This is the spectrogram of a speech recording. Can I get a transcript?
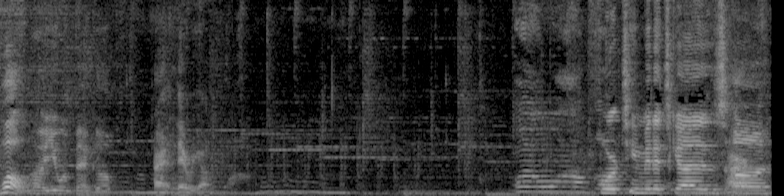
Whoa! Oh, you went back up. Alright, there we go. 14 minutes, guys. Uh,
